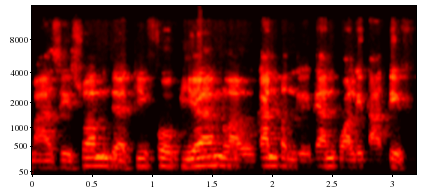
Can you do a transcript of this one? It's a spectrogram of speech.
mahasiswa menjadi fobia melakukan penelitian kualitatif.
